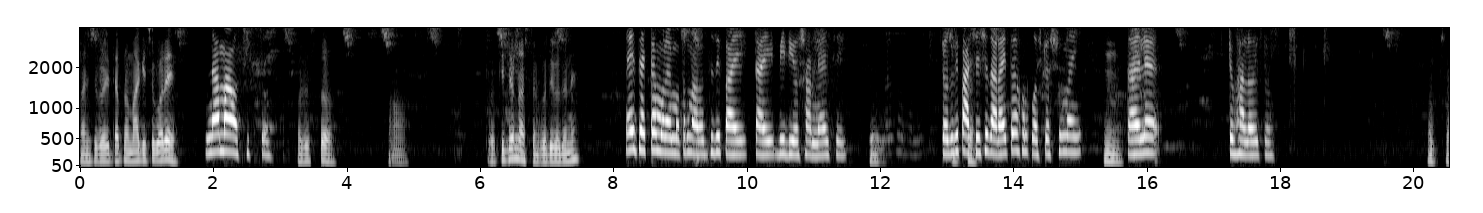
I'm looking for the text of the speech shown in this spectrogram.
মানুষের বাড়িতে আপনার মা কিছু করে? না মা অসুস্থ। অসুস্থ? ও। তো কি জন্য আসছেন প্রতিবেদনে? এই তো একটা মনের মতন মানুষ যদি পাই তাই ভিডিও সামনে আইছে। কেউ যদি আচ্ছা। পাশে এসে দাঁড়ায় তো এখন কষ্টের সময়। হুম। তাহলে একটু ভালো হইতো। আচ্ছা।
